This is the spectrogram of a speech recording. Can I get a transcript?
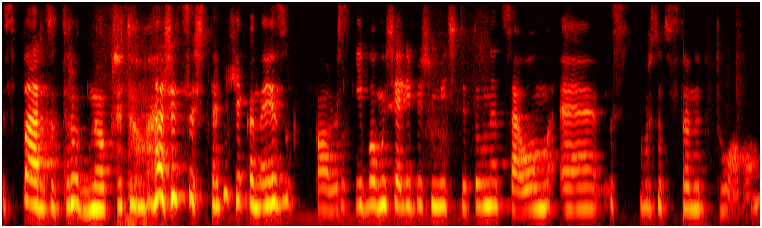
jest bardzo trudno przetłumaczyć coś takiego na język polski, bo musielibyśmy mieć tytuł na całą e, po prostu stronę tytułową.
